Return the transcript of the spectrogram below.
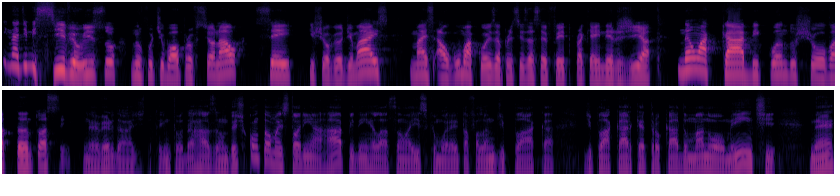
Inadmissível isso no futebol profissional. Sei que choveu demais, mas alguma coisa precisa ser feita para que a energia não acabe quando chova tanto assim. É verdade, tem toda a razão. Deixa eu contar uma historinha rápida em relação a isso que o Morelli está falando de placa, de placar que é trocado manualmente, né?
